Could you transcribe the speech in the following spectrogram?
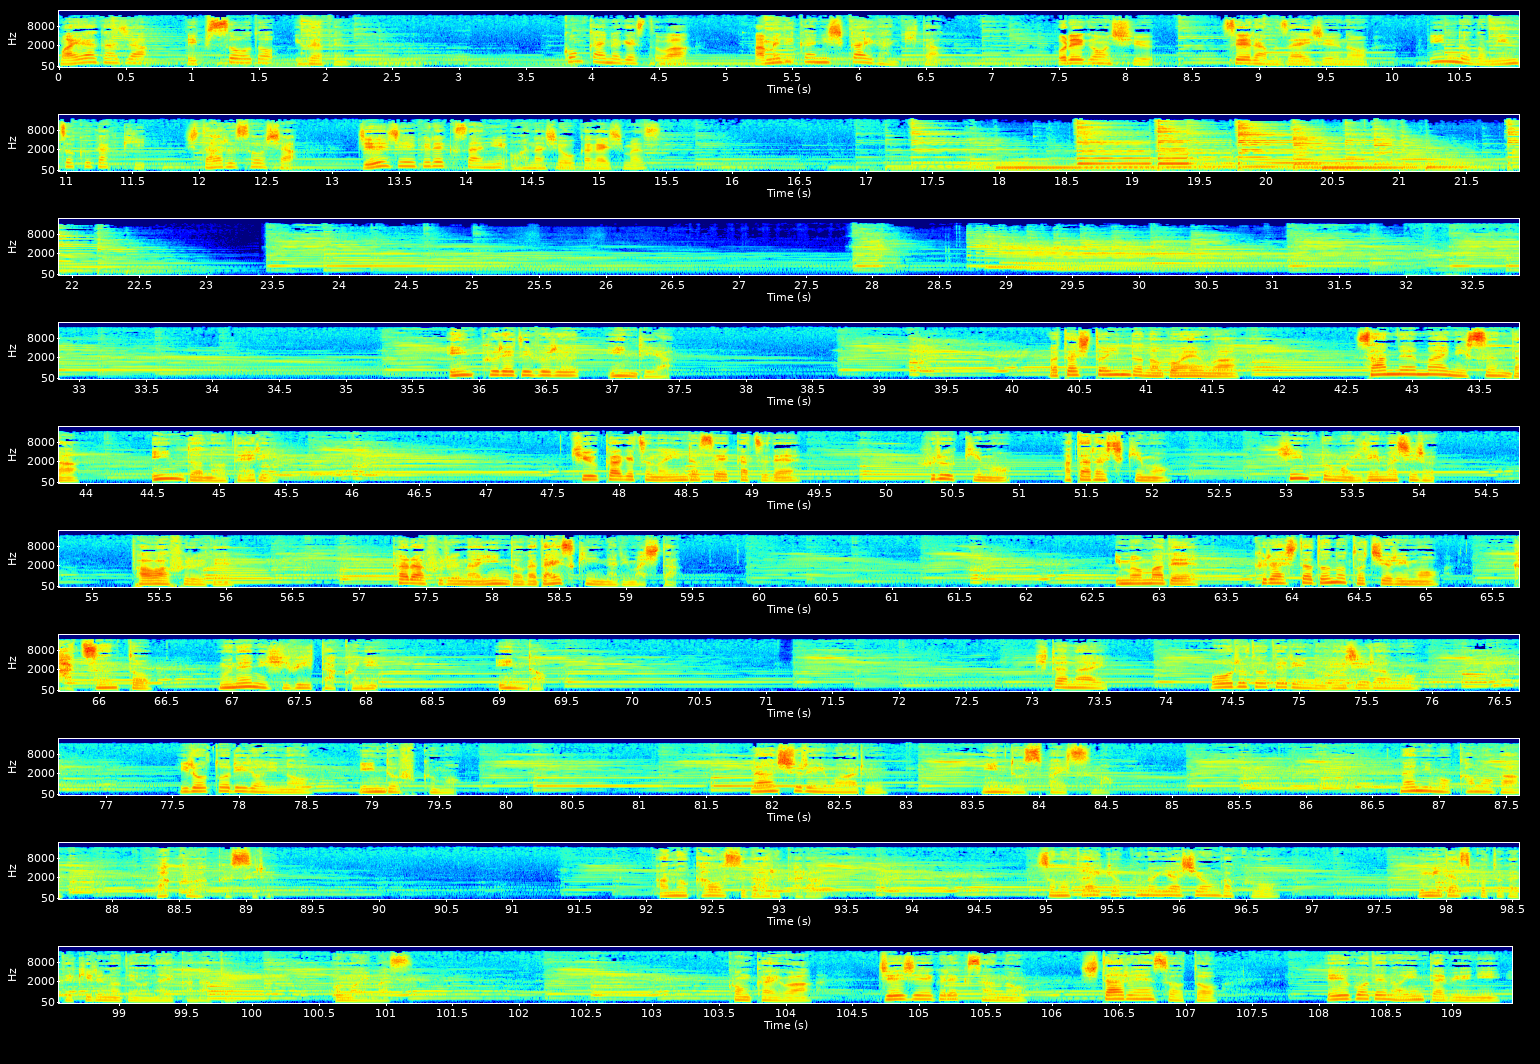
マヤガジャエピソード11今回のゲストはアメリカ西海岸北オレゴン州セーラム在住のインドの民族楽器シタール奏者 JJ グレックさんにお話をお伺いします。クレディブル・インディア。私とインドのご縁は3年前に住んだインドのデリー。9ヶ月のインド生活で古きも新しきも貧富も入り混じるパワフルでカラフルなインドが大好きになりました。今まで暮らしたどの土地よりもカツンと胸に響いた国、インド。汚いオールドデリーの路地裏も、色とりどりのインド服も、何種類もあるインドスパイスも、何もかもがワクワクする。あのカオスがあるから、その対極の癒し音楽を生み出すことができるのではないかなと思います。今回は JJ グレックさんのシタール演奏と英語でのインタビューに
